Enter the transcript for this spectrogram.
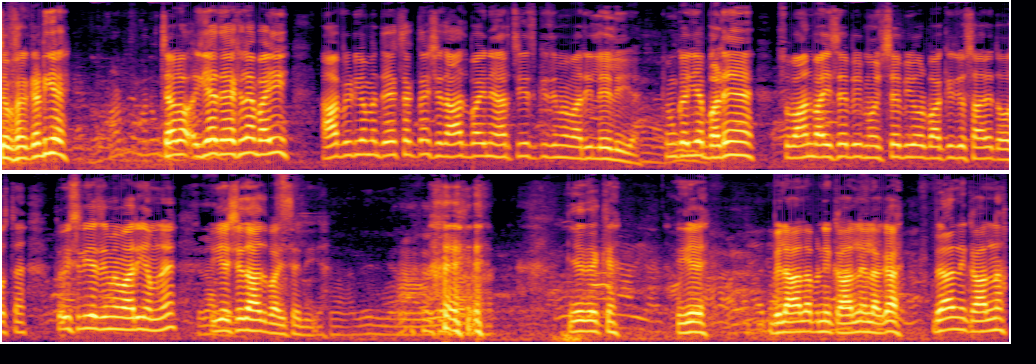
चलो फिर कटिए। चलो ये देख लें भाई आप वीडियो में देख सकते हैं शिदात भाई ने हर चीज़ की जिम्मेवारी ले ली है। क्योंकि ये बड़े हैं, सुभान भाई से भी, मुझसे भी और बाकी जो सारे दोस्त हैं। तो इसलिए जिम्मेवारी हमने ये शिदात भाई से ली है। ये देखें, ये बिलाल अब निकालने लगा बिलाल, निकालना।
